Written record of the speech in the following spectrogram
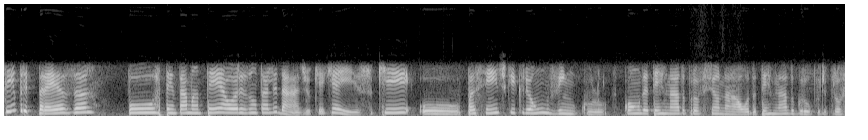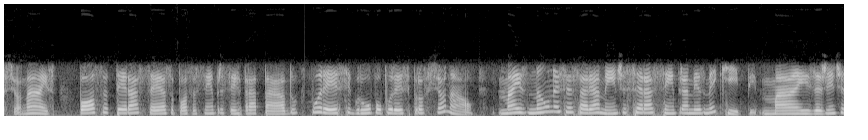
sempre preza por tentar manter a horizontalidade. O que, que, é isso? Que o paciente que criou um vínculo com um determinado profissional ou determinado grupo de profissionais possa ter acesso, possa sempre ser tratado por esse grupo ou por esse profissional. Mas não necessariamente será sempre a mesma equipe, mas a gente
